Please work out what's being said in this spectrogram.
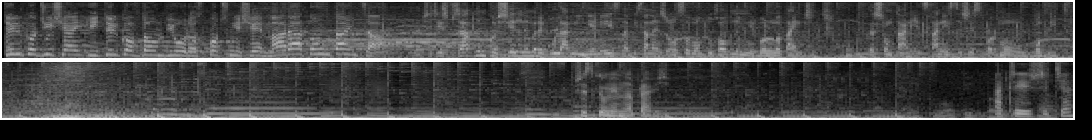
Tylko dzisiaj i tylko w Dąbiu rozpocznie się maraton tańca. Ale przecież w żadnym kościelnym regulaminie nie jest napisane, że osobom duchownym nie wolno tańczyć. Zresztą taniec. Taniec też jest formą modlitwy. Wszystko umiem naprawić. A czyjeś życie?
